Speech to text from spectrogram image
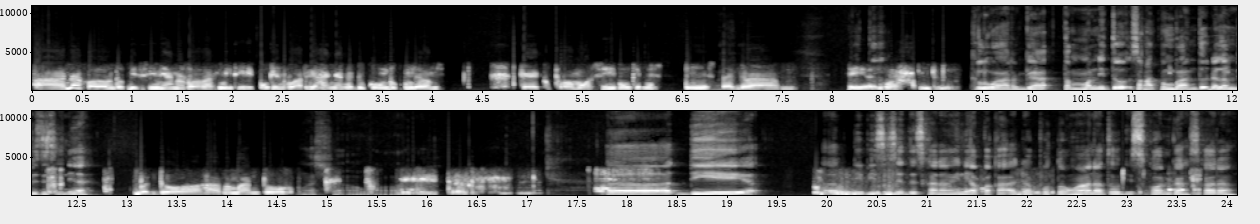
Ah, nah kalau untuk di sini anak kelola sendiri mungkin keluarga hanya ngedukung-dukung dalam kayak ke promosi mungkin ya. Di Instagram. Iya alhamdulillah. Keluarga temen itu sangat membantu dalam bisnis ini ya? Betul harus membantu. Masya Allah. Gitu. Eh, di eh, di bisnis ente sekarang ini apakah ada potongan atau diskon kah sekarang?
